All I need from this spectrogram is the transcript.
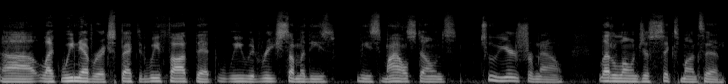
uh, like we never expected. We thought that we would reach some of these these milestones two years from now, let alone just six months in.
